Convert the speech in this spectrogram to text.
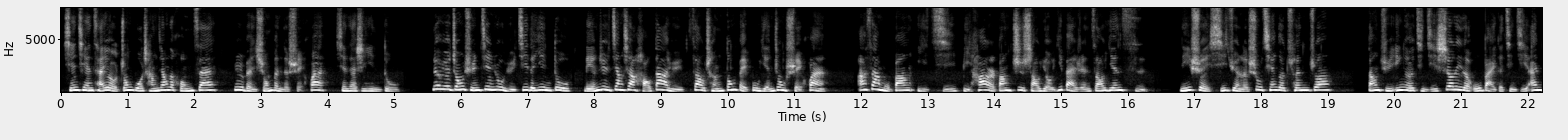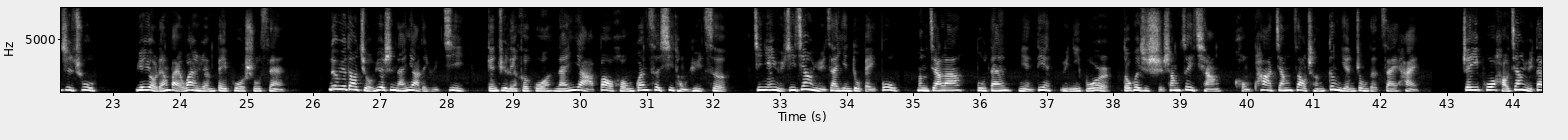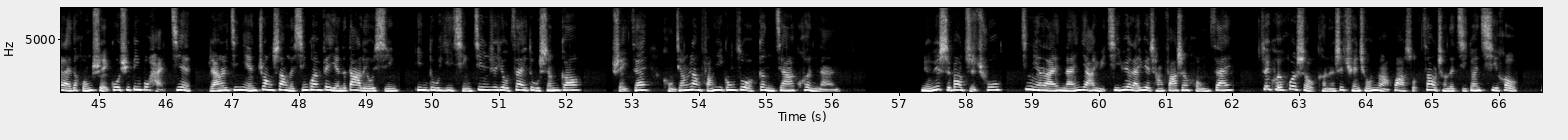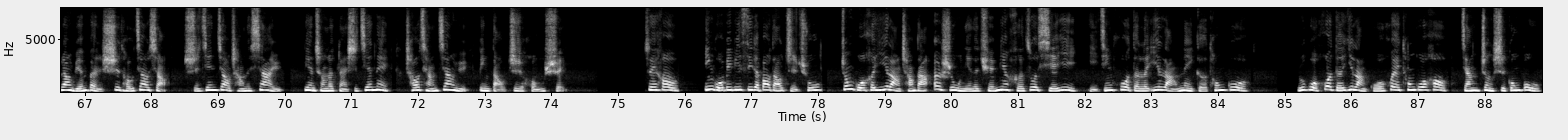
先前才有中国长江的洪灾，日本熊本的水患，现在是印度。六月中旬进入雨季的印度，连日降下豪大雨，造成东北部严重水患。阿萨姆邦以及比哈尔邦至少有一百人遭淹死，泥水席卷了数千个村庄。当局因而紧急设立了五百个紧急安置处，约有两百万人被迫疏散。六月到九月是南亚的雨季，根据联合国南亚爆洪观测系统预测，今年雨季降雨在印度北部、孟加拉、不丹、缅甸与尼泊尔都会是史上最强，恐怕将造成更严重的灾害。这一波豪降雨带来的洪水，过去并不罕见。然而，今年撞上了新冠肺炎的大流行，印度疫情近日又再度升高，水灾恐将让防疫工作更加困难。《纽约时报》指出，近年来南亚雨季越来越常发生洪灾，罪魁祸首可能是全球暖化所造成的极端气候，让原本势头较小、时间较长的下雨。变成了短时间内超强降雨，并导致洪水。最后，英国 BBC 的报道指出，中国和伊朗长达二十五年的全面合作协议已经获得了伊朗内阁通过。如果获得伊朗国会通过后，将正式公布。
